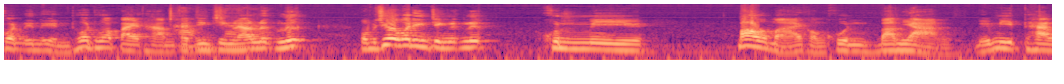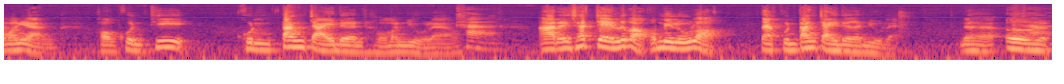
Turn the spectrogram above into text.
คนอื่นๆ ทั่ว ๆ ไปทำแต่ทำจริงใช่ๆแล้วลึกๆ ผมเชื่อว่าจริง ๆ ลึกๆ คุณมีเป้าหมายของคุณบางอย่าง หรือมีทางบางอย่างของคุณที่คุณตั้งใจเดินของมันอยู่แล้ว ค่ะอาจจะชัดเจนหรือเปล่าก็ไม่รู้หรอก แต่คุณตั้งใจเดินอยู่แหละนะฮะเออ ค่ะ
